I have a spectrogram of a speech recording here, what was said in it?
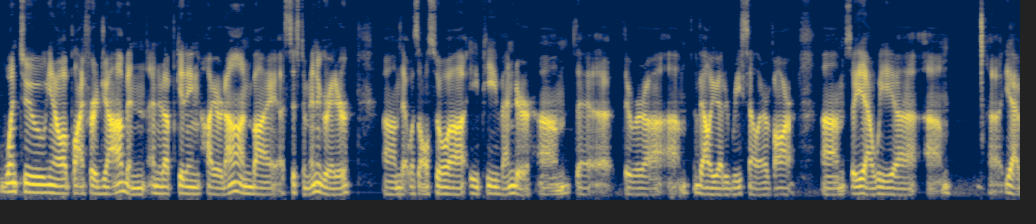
went to you know apply for a job and ended up getting hired on by a system integrator. Um, that was also a AP vendor. Um, the, they were a um, value-added reseller of our. Um, so yeah, we uh, um, uh, yeah,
